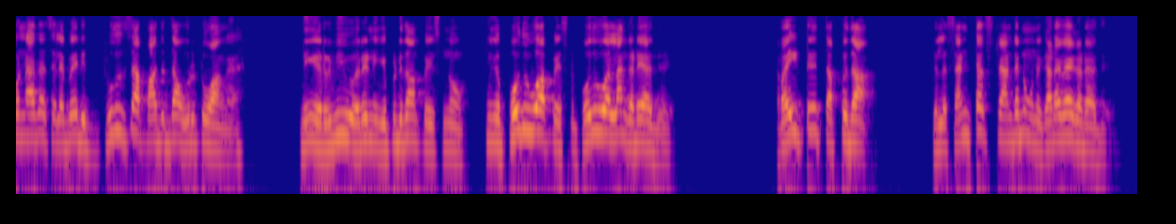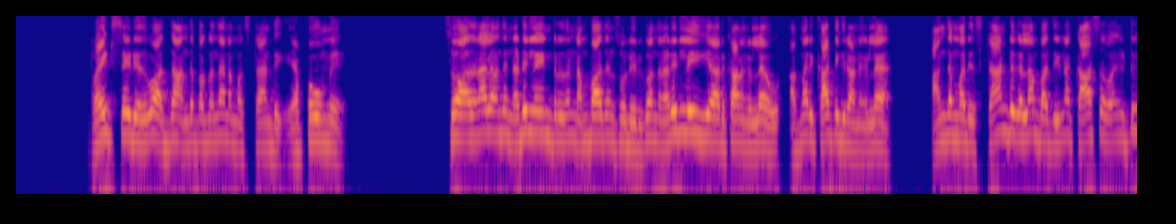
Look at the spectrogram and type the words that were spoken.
பண்ணாத சில பேர் புதுசாக பார்த்து தான் உருட்டுவாங்க. நீங்கள் ரிவ்யூவர் நீங்கள் இப்படி தான் பேசணும். நீங்கள் பொதுவாக பேசணும். பொதுவெல்லாம் கிடையாது. ரைட்டு தப்பு தான். இதில் சென்டர் ஸ்டாண்டுன்னு ஒன்று கிடையவே கிடையாது. ரைட் சைடு எதுவோ அதுதான் அந்த பக்கம் தான் நம்ம ஸ்டாண்டு எப்பவுமே. ஸோ அதனால் வந்து நடுநிலைன்றது நம்பாதுன்னு சொல்லியிருக்கோம். அந்த நடுநிலையாக இருக்கானுங்கல்ல அது மாதிரி காட்டிக்கிறானுங்கல்ல அந்த மாதிரி ஸ்டாண்டுகள்லாம் பார்த்தீங்கன்னா காசை வாங்கிட்டு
